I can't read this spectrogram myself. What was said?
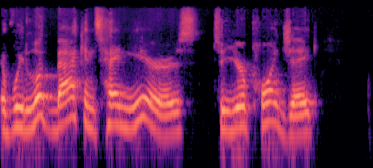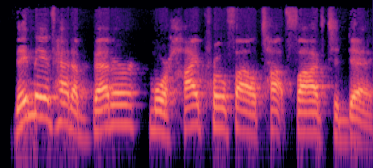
if we look back in 10 years, to your point, Jake, they may have had a better, more high profile top five today.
